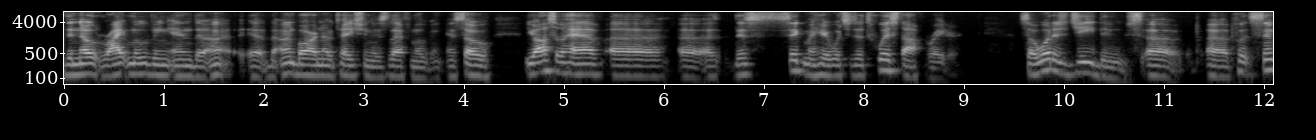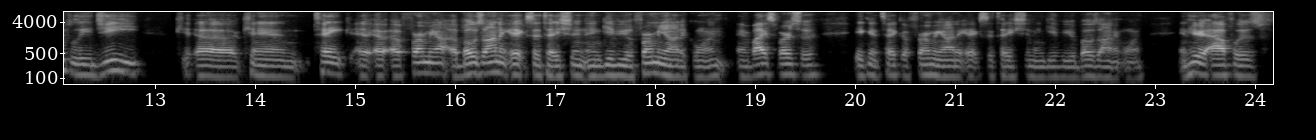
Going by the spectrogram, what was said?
denote right moving and the, the unbar notation is left moving. And so you also have uh, uh, this sigma here, which is a twist operator. So what does G do? put simply, G can take a, a, fermion, a bosonic excitation and give you a fermionic one, and vice versa it can take a fermionic excitation and give you a bosonic one. And here alpha is,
